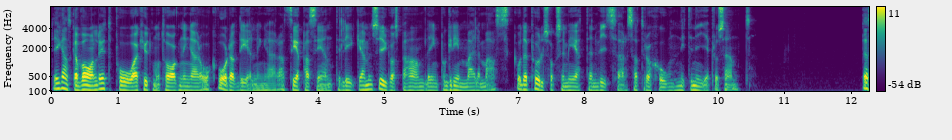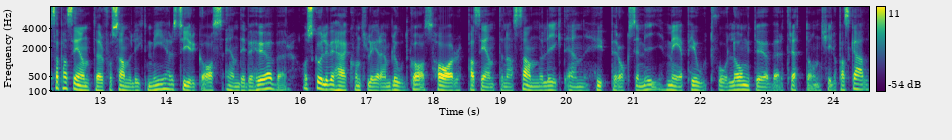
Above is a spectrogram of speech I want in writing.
Det är ganska vanligt på akutmottagningar och vårdavdelningar att se patienter ligga med syrgasbehandling på grimma eller mask och där pulsoximetern visar saturation 99 dessa patienter får sannolikt mer syrgas än de behöver och skulle vi här kontrollera en blodgas har patienterna sannolikt en hyperoxemi med PO2 långt över 13 kPa.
